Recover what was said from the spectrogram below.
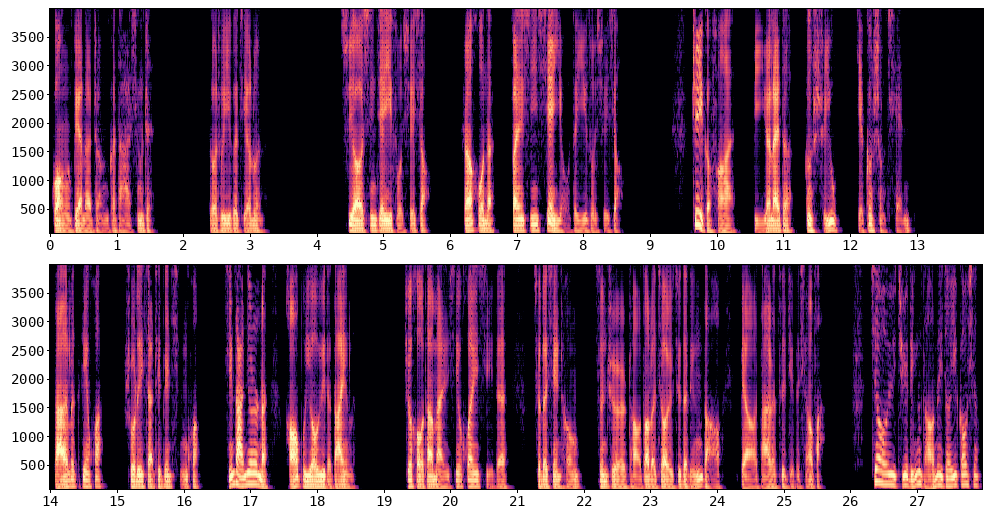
逛遍了整个大兴镇，得出一个结论：需要新建一所学校，然后呢翻新现有的一座学校。这个方案。比原来的更实用，也更省钱。打了个电话，说了一下这边情况，秦大妮儿呢毫不犹豫的答应了。之后，他满心欢喜的去了县城。孙志找到了教育局的领导，表达了自己的想法。教育局领导那叫一高兴，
